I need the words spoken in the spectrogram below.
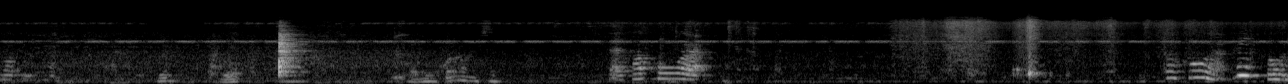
หมดแล้วค่ะใส่ข้าวคั่วข้าวคั่วพริกป่น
